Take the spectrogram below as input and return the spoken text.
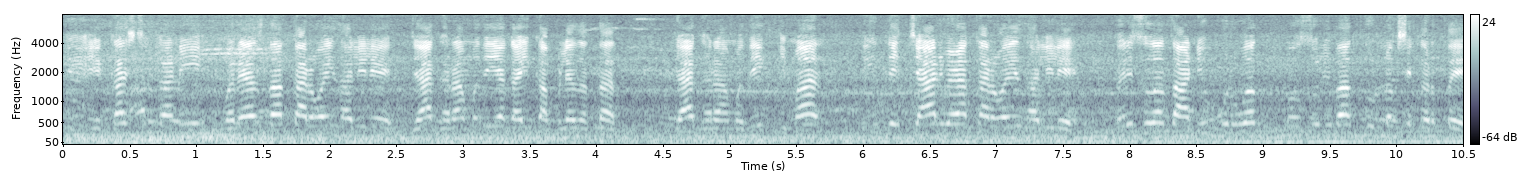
की एकाच ठिकाणी बऱ्याचदा कारवाई झालेली आहे. ज्या घरामध्ये या गायी कापल्या जातात त्या घरामध्ये किमान तीन ते चार वेळा कारवाई झालेली आहे. तरीसुद्धा जाणीवपूर्वक महसूल विभाग दुर्लक्ष आहे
